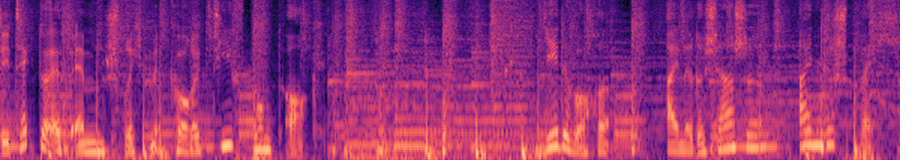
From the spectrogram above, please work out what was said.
Detektor FM spricht mit korrektiv.org. Jede Woche eine Recherche, ein Gespräch.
